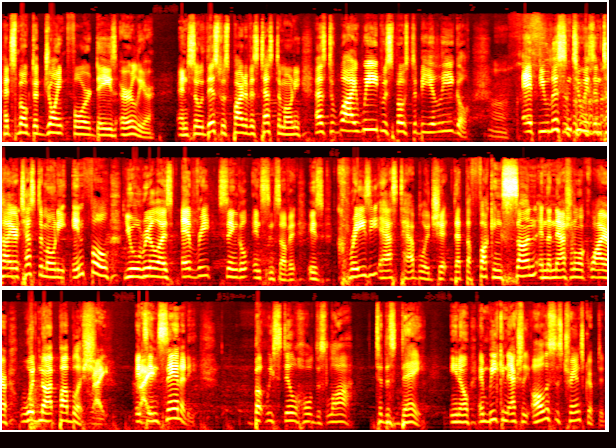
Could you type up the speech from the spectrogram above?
had smoked a joint four days earlier. And so this was part of his testimony as to why weed was supposed to be illegal. Oh. If you listen to his entire testimony in full, you will realize every single instance of it is crazy ass tabloid shit that the fucking Sun and the National Enquirer would not publish. Right. It's Right. insanity. But we still hold this law to this day. You know, and we can actually all this is transcripted.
